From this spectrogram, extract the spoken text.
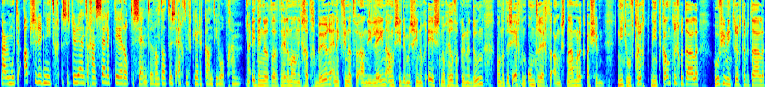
Maar we moeten absoluut niet studenten gaan selecteren op de centen. Want dat is echt een verkeerde kant die we opgaan. Nou, ik denk dat dat helemaal niet gaat gebeuren. En ik vind dat we aan die leenangst die er misschien nog is... nog heel veel kunnen doen. Want dat is echt een onterechte angst. Namelijk, als je niet, hoeft terug, niet kan terugbetalen... hoef je hem niet terug te betalen.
